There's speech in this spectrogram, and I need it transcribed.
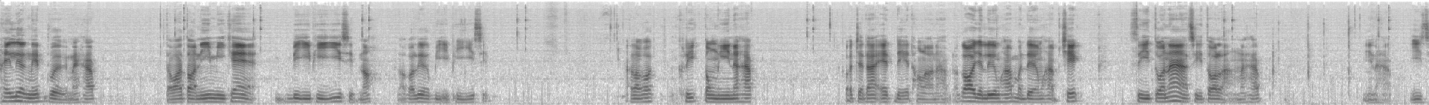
ให้เลือกเน็ตเวิร์กนะครับ แต่ว่าตอนนี้มีแค่ BEP 20 เนาะเราก็เลือก BEP 20แล้วเราก็คลิกตรงนี้นะครับ ก็จะได้ address ของเรานะครับ แล้วก็อย่าลืมครับเหมือนเดิมครับ เช็ค 4 ตัวหน้า 4 ตัวหลังนะครับ นี่นะครับ EC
